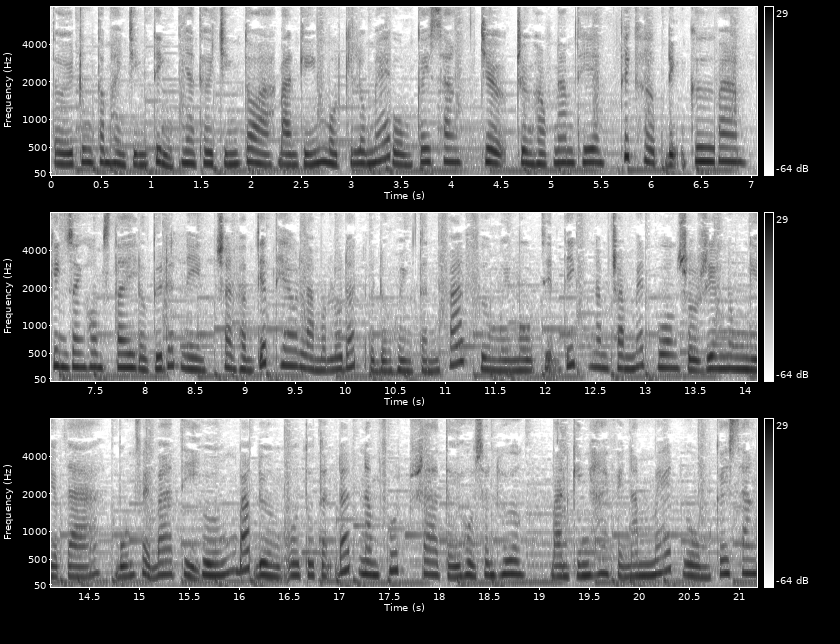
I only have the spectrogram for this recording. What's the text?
tới trung tâm hành chính tỉnh, nhà thờ chính tòa, bán kính 1 km gồm cây xăng, chợ, trường học Nam Thiên, thích hợp định cư, farm, kinh doanh homestay, đầu tư đất nền. Sản phẩm tiếp theo là một lô đất ở đường Huỳnh Tấn Phát, phường 11, diện tích 5. 500m2, sổ riêng nông nghiệp giá 4,3 tỷ, hướng Bắc đường ô tô tận đất 5 phút ra tới Hồ Xuân Hương, bán kính 2,5m gồm cây xăng,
